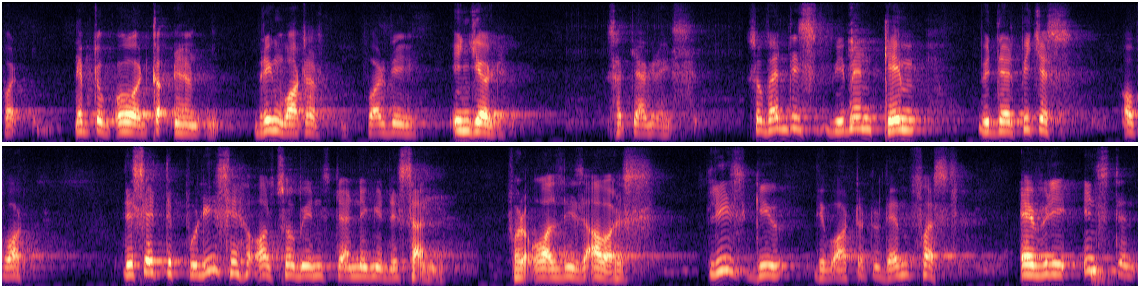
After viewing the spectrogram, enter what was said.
for them to go and um, bring water for the injured satyagrahis. So when these women came with their pitchers of water, they said the police have also been standing in the sun for all these hours. Please give the water to them first. Every instant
